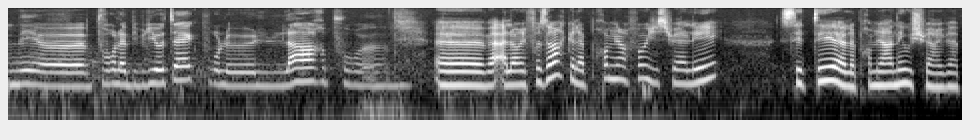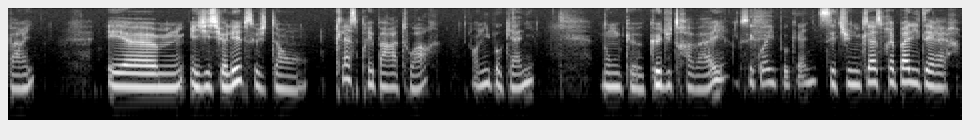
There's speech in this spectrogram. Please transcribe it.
mais euh, pour la bibliothèque, pour l'art, pour. euh, bah, alors, il faut savoir que la première fois où j'y suis allée, c'était la première année où je suis arrivée à Paris. Et, et j'y suis allée parce que j'étais en classe préparatoire, en hippocagne, donc euh, que du travail. C'est quoi Hippocagne? C'est une classe prépa littéraire.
